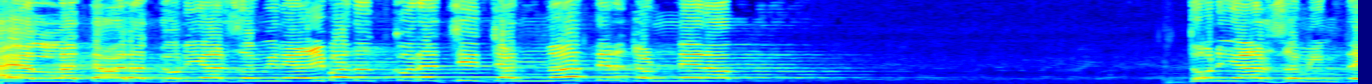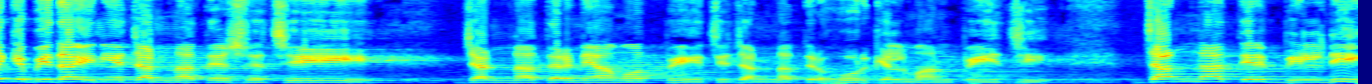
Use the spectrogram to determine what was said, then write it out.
আয় আল্লাহ তাআলা দুনিয়ার জমিনে ইবাদত করেছি, জান্নাতের জন্য দুনিয়ার জমিন থেকে বিদায় নিয়ে জান্নাতে এসেছি। জান্নাতের নিয়ামত পেয়েছি, জান্নাতের হুর গেলমান পেয়েছি, জান্নাতের বিল্ডিং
